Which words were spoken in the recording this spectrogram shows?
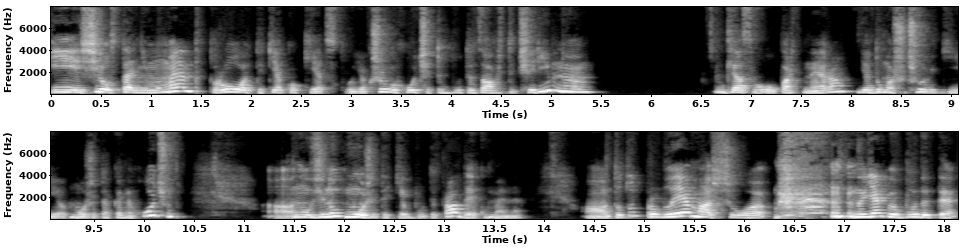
І ще останній момент про таке кокетство. Якщо ви хочете бути завжди чарівною для свого партнера, я думаю, що чоловіки, може, таке не хочуть. Ну, жінок може таке бути, правда, як у мене. То тут проблема, що ну, як ви будете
